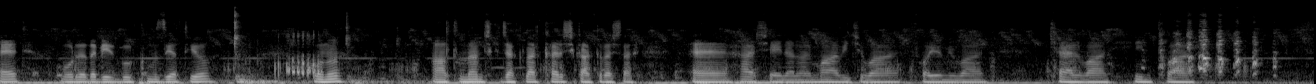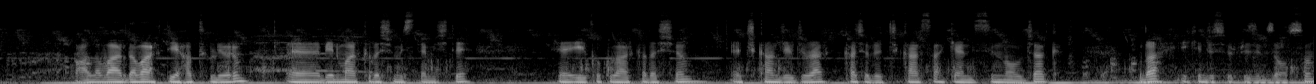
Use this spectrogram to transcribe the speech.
Evet burada da bir burkumuz yatıyor. Bunu altından çıkacaklar. Karışık arkadaşlar. Ee, her şeyler var. Mavici var, Fayomi var, Kel var, Hint var. Vallahi var da var diye hatırlıyorum. Ee, benim arkadaşım istemişti. Ee, ilkokul arkadaşım. Ee, çıkan civcivler kaç adet çıkarsa kendisinin olacak. Bu da ikinci sürprizimiz olsun.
